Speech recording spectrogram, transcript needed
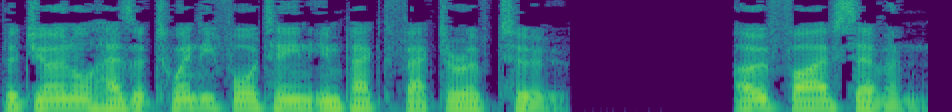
the journal has a 2014 impact factor of 2.057.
